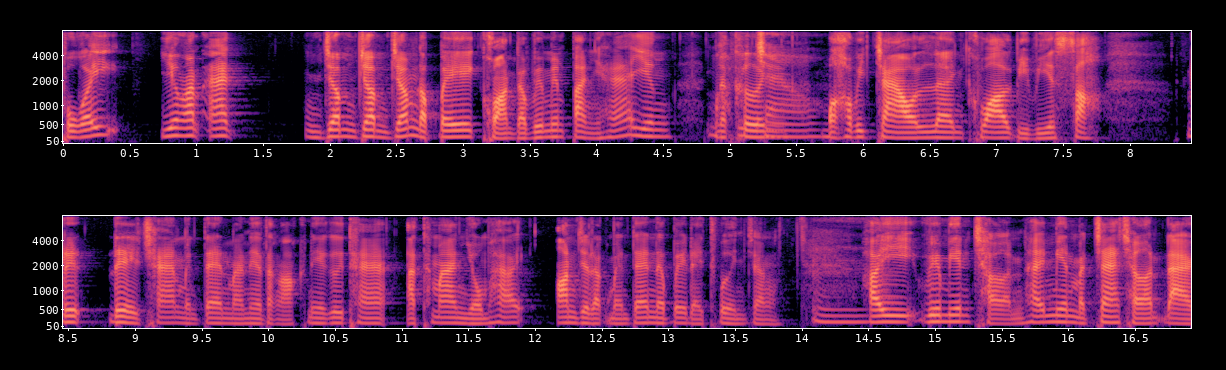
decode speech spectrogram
ព្រោះអីយើងអត់អាចចិញ្ចឹមចិញ្ចឹមចិញ្ចឹមដល់ពេលគ្រាន់តែវាមានបញ្ហាយើងនឹកឃើញបោះវាចោលលែងខ្វល់ពីវាសោះដេដេឆានមែនតែនមកអ្នកទាំងអស់គ្នាគឺថាអាត្មាញោមហើយអន់ចរិតមែនតែននៅពេលដែលធ្វើអញ្ចឹង ហើយវាមានច្រើនហើយមានម្ចាស់ច្រើនដែល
